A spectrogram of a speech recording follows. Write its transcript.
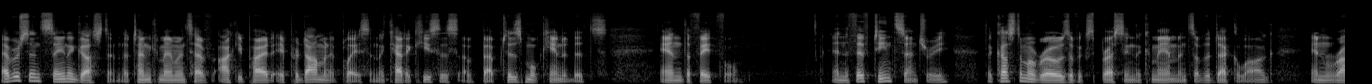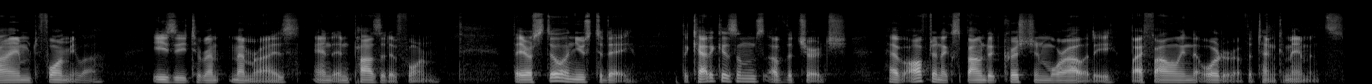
Ever since St. Augustine, the Ten Commandments have occupied a predominant place in the catechesis of baptismal candidates and the faithful. In the 15th century, the custom arose of expressing the commandments of the Decalogue in rhymed formula, easy to rem- memorize, and in positive form. They are still in use today. The catechisms of the Church have often expounded Christian morality by following the order of the Ten Commandments.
